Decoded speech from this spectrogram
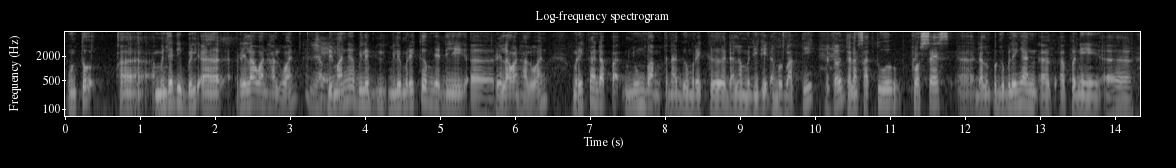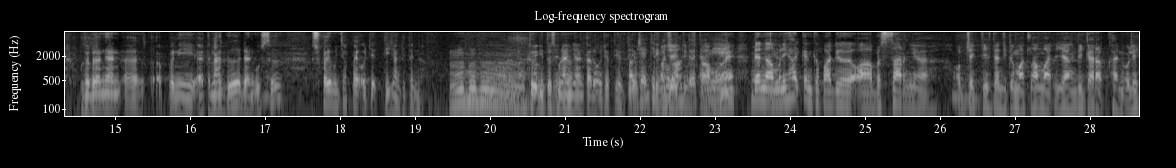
untuk uh, menjadi beli, uh, relawan haluan okay. di mana bila bila mereka menjadi uh, relawan haluan mereka dapat menyumbang tenaga mereka dalam mendidik dan berbakti Betul. dalam satu proses uh, dalam penggebelingan uh, apa ni uh, penggebelingan uh, apa ni uh, tenaga dan usaha supaya mencapai objektif yang kita nak. Hmm. Itu itu sebenarnya antara objektif, objektif yang penting. Objektif pertama eh. Dan uh, melihatkan kepada uh, besarnya objektif dan juga matlamat yang digarapkan oleh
